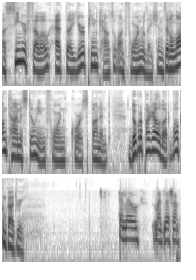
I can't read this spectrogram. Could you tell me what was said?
a senior fellow at the European Council on Foreign Relations and a longtime Estonian foreign correspondent. Dobro pozdravlovat. Welcome, Kadri. Hello. My pleasure.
